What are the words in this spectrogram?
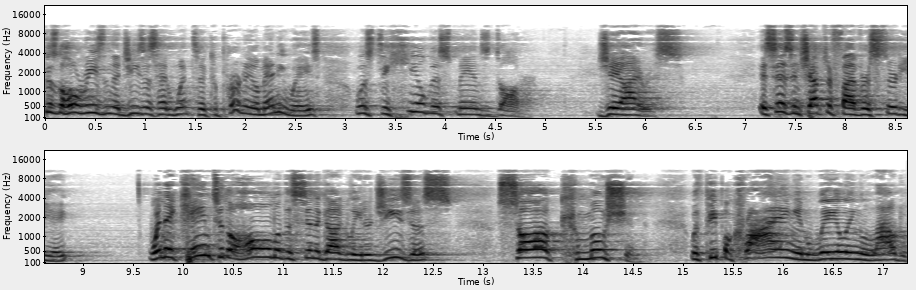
because the whole reason that Jesus had went to Capernaum anyways was to heal this man's daughter, Jairus. It says in chapter 5 verse 38, when they came to the home of the synagogue leader, Jesus saw commotion with people crying and wailing loudly.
